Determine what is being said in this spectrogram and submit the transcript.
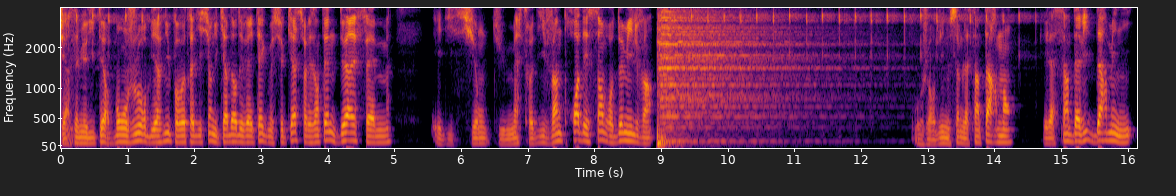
Chers amis auditeurs, bonjour, bienvenue pour votre édition du quart d'heure de vérité avec Monsieur K sur les antennes de RFM. Édition du mercredi 23 décembre 2020. Aujourd'hui, nous sommes la Saint-Armand et la Saint-David d'Arménie.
